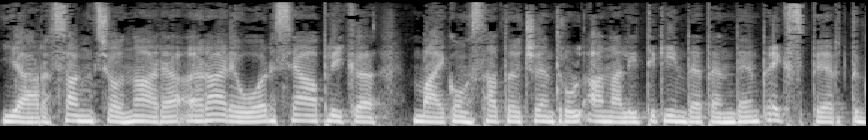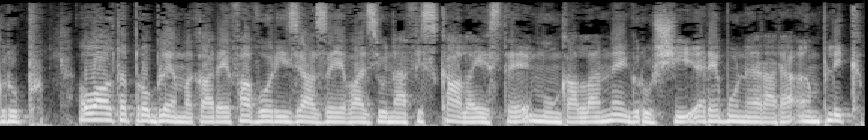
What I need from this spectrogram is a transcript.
iar sancționarea rareori se aplică, mai constată Centrul Analitic Independent Expert Group. O altă problemă care favorizează evaziunea fiscală este munca la negru și remunerarea în plic,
